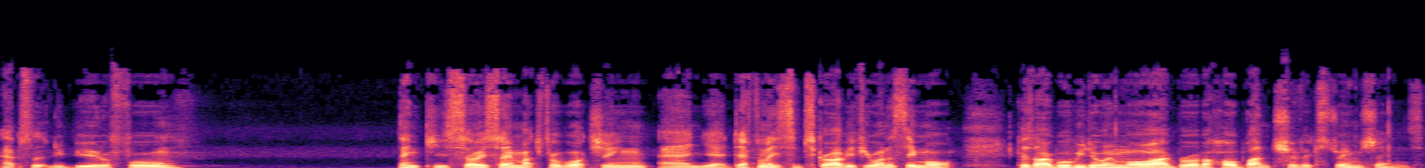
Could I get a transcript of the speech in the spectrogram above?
Absolutely beautiful. Thank you so, so much for watching. And yeah, definitely subscribe if you want to see more. Because I will be doing more. I brought a whole bunch of extreme sheens.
